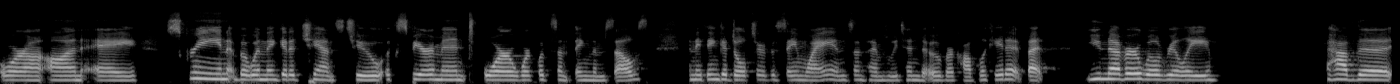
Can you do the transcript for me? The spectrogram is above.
or uh, on a screen, but when they get a chance to experiment or work with something themselves. And I think adults are the same way. And sometimes we tend to overcomplicate it, but you never will really have the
